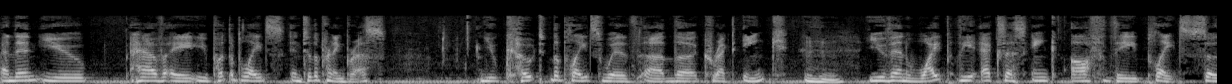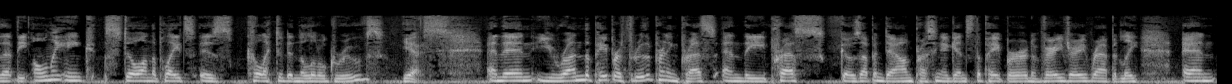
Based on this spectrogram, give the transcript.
and then you have a you put the plates into the printing press. You coat the plates with uh, the correct ink. You then wipe the excess ink off the plates so that the only ink still on the plates is collected in the little grooves. Yes and then you run the paper through the printing press, and the press goes up and down, pressing against the paper in very, very rapidly, and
